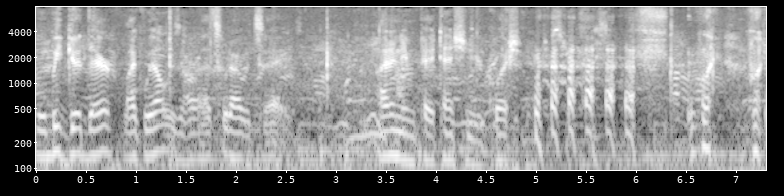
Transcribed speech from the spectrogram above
we'll be good there, like we always are. That's what I would say. I didn't even pay attention to your question. what, what,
